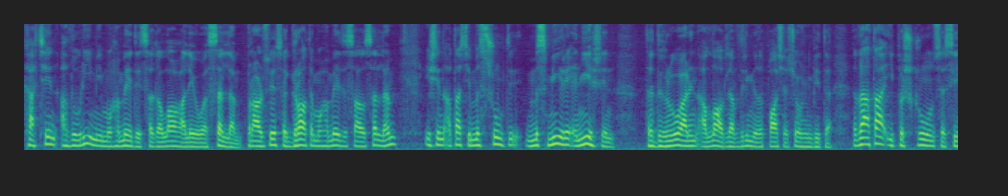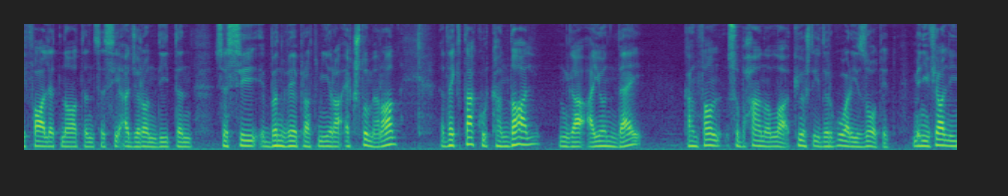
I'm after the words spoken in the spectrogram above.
ka qenë adhurimi i Muhamedit sallallahu alajhi wasallam, për arsye se gratë e Muhamedit sallallahu alajhi wasallam ishin ata që më shumë më së miri e njihshin të Dërguarin e Allahut, lavdërimi dhe paqja qofshin mbi të, dhe ata i përshkruan se si falet natën, se si agjëron ditën, se si bën vepra të mira e kështu me radhë, dhe këta kur kanë dalë nga ajo ndejë, kanë thënë, Subhanallah, ky është i Dërguari i Zotit, me një fjalë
